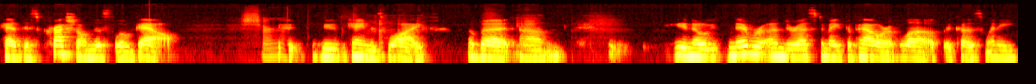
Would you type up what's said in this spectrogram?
had this crush on this little gal Sure. who, who became his wife. But Yeah. um, you know, never underestimate the power of love because when he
